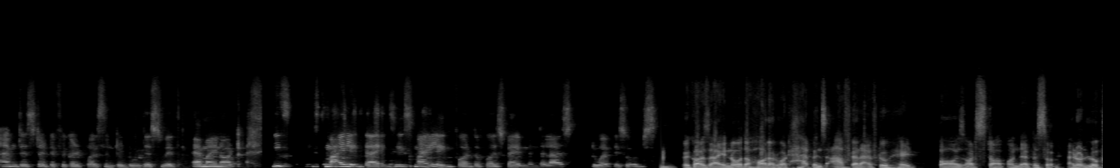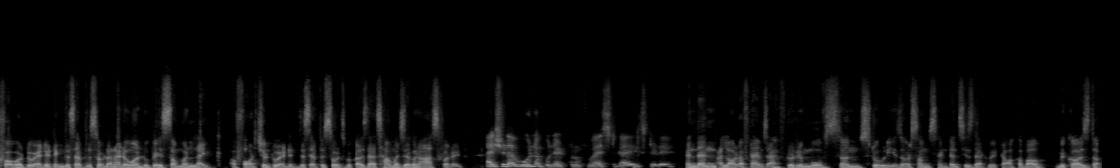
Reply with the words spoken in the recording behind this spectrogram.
I'm just a difficult person to do this with am i not? He's, he's smiling guys. He's smiling for the first time in the last two episodes. Because i know the horror what happens after i have to hit pause or stop on the episode. I don't look forward to editing this episode and I don't want to pay someone like a fortune to edit this episodes because that's how much they're going to ask for it. I should have worn a bulletproof vest, guys, today. And then a lot of times I have to remove some stories or some sentences that we talk about because the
